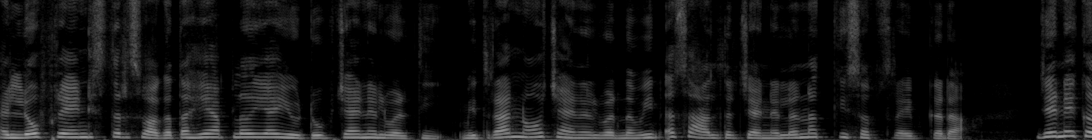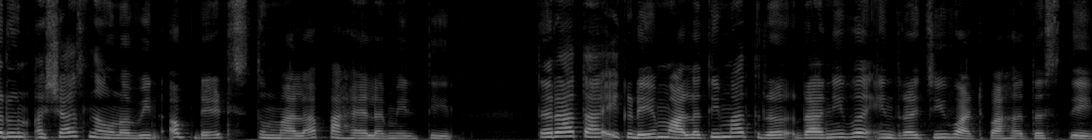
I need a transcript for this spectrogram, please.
हॅलो फ्रेंड्स तर स्वागत आहे आपलं या यूट्यूब चॅनलवरती. मित्रांनो चॅनलवर नवीन असाल तर चॅनलला नक्की सबस्क्राईब करा. जेणेकरून अशाच नवनवीन अपडेट्स तुम्हाला पाहायला मिळतील. तर आता इकडे मालती मात्र राणी व इंद्राची वाट पाहत असते.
